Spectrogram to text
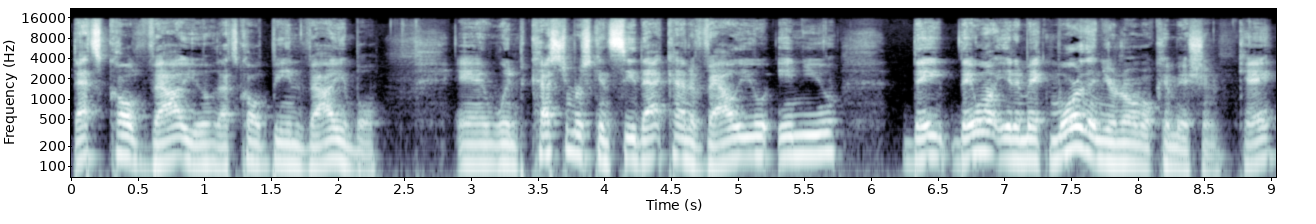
that's called value. That's called being valuable. And when customers can see that kind of value in you, they they want you to make more than your normal commission. Okay,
